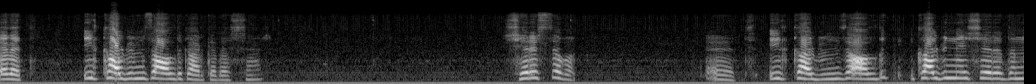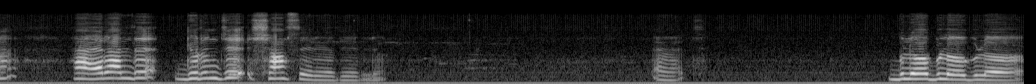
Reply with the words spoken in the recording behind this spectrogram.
Evet. İlk kalbimizi aldık arkadaşlar. Şerefsize bak. Evet. ilk kalbimizi aldık. Kalbin ne işe yaradığını ha, herhalde görünce şans veriyor diye biliyorum. Evet. Bla bla bla.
